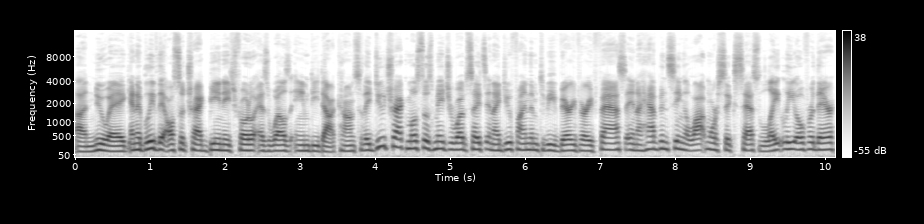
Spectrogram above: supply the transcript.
uh, Newegg, and I believe they also track B&H Photo as well as AMD.com. So they do track most of those major websites, and I do find them to be very, very fast, and I have been seeing a lot more success lately over there.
